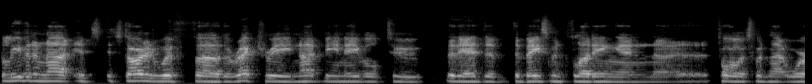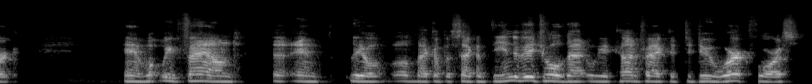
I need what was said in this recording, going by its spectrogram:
believe it or not, it's it started with uh, the rectory not being able to. They had the, the basement flooding and uh, toilets would not work. And what we found, uh, and Leo, I'll back up a second. The individual that we had contracted to do work for us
